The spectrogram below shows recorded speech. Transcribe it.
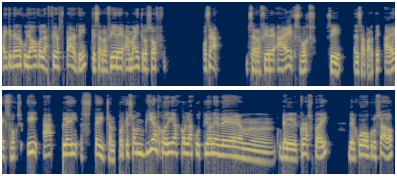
hay que tener cuidado con la first party, que se refiere a Microsoft, o sea, se refiere a Xbox, sí, esa parte, a Xbox y a PlayStation, porque son bien jodidas con las cuestiones de, mm, del crossplay, del juego cruzado,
